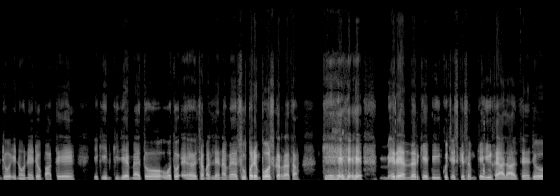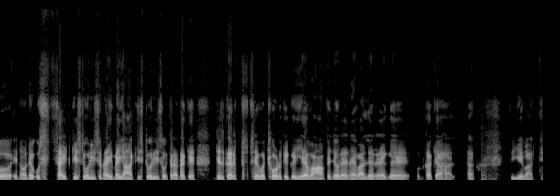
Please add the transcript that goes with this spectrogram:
जो इन्होंने जो बातें यकीन कीजिए मैं तो वो तो समझ लेना मैं सुपर इम्पोज कर रहा था। कि मेरे अंदर के भी कुछ इस किस्म के ही ख्यालात हैं जो इन्होंने उस साइड की स्टोरी सुनाई। मैं यहाँ की स्टोरी सोच रहा था कि जिस घर से वो छोड़ के गई है वहाँ पे जो रहने वाले रह गए उनका क्या हाल है तो ये बात थी।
